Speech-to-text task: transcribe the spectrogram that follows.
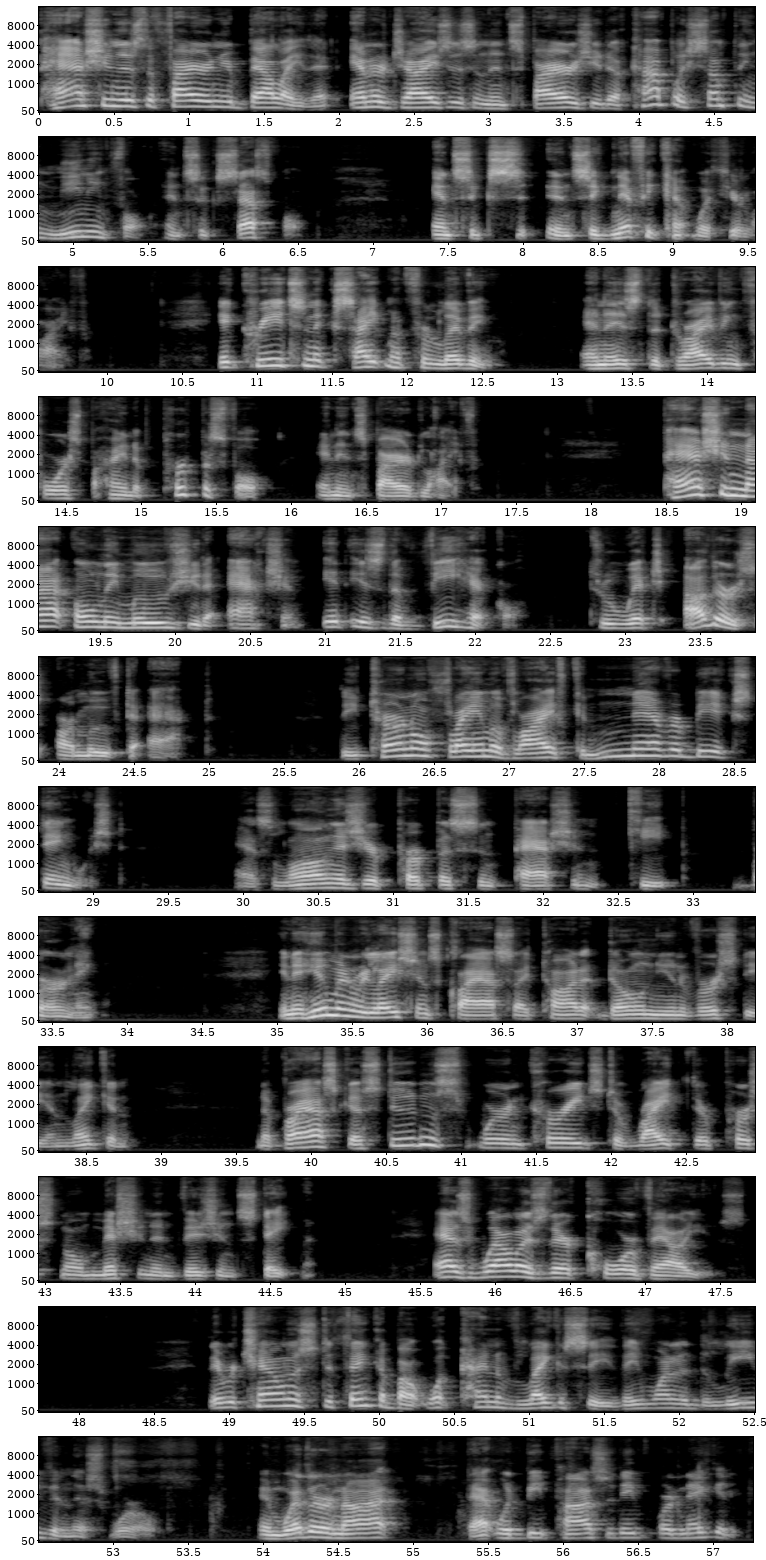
Passion is the fire in your belly that energizes and inspires you to accomplish something meaningful and successful and, and significant with your life. It creates an excitement for living and is the driving force behind a purposeful and inspired life. Passion not only moves you to action, it is the vehicle through which others are moved to act. The eternal flame of life can never be extinguished as long as your purpose and passion keep burning. In a human relations class I taught at Doane University in Lincoln, Nebraska, students were encouraged to write their personal mission and vision statement, as well as their core values. They were challenged to think about what kind of legacy they wanted to leave in this world and whether or not that would be positive or negative.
